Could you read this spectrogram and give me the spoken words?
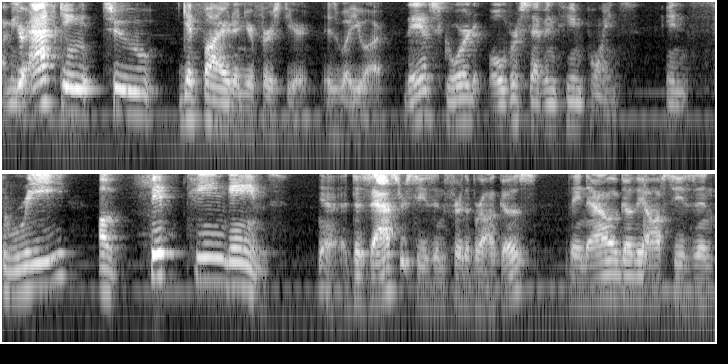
I mean, You're asking to get fired in your first year, is what you are. they have scored over 17 points in three of 15 games. Yeah, a disaster season for the Broncos. They now go the offseason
